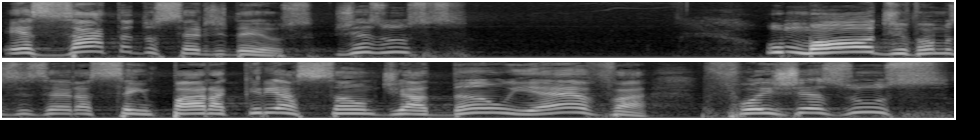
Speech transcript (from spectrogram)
exata do ser de Deus? Jesus. O molde, vamos dizer assim, para a criação de Adão e Eva foi Jesus.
